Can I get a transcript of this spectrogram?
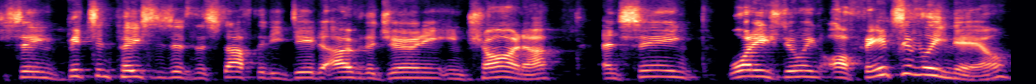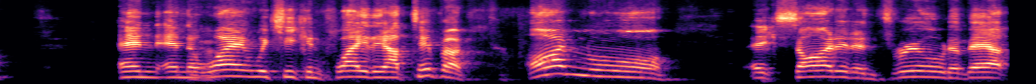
seeing bits and pieces of the stuff that he did over the journey in China and seeing what he's doing offensively now and, and the yeah. way in which he can play the up tempo. I'm more excited and thrilled about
